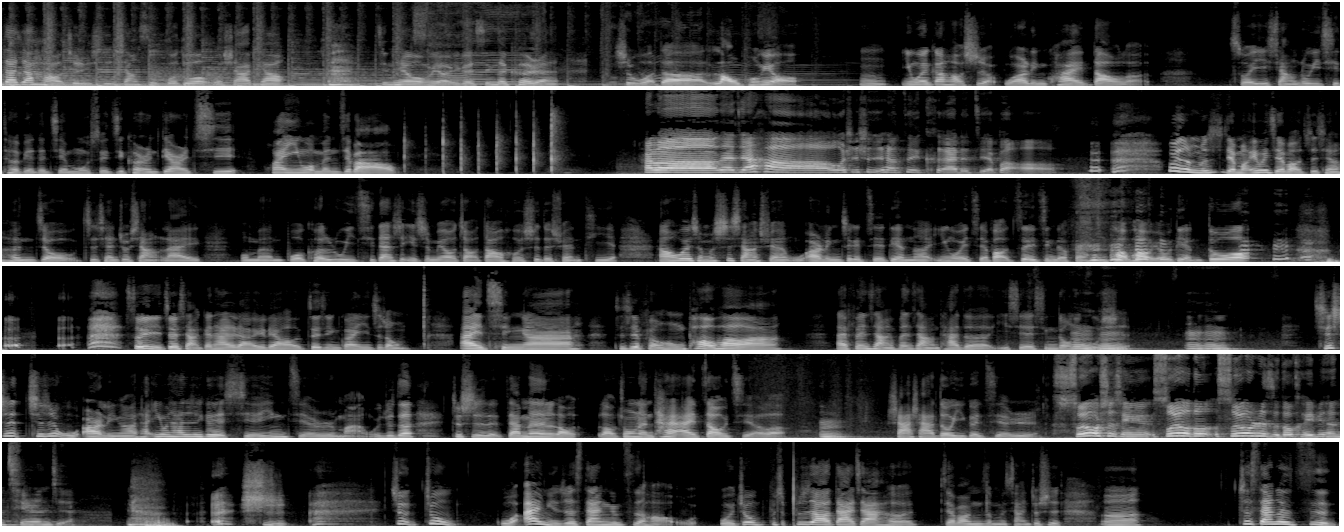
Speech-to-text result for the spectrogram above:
大家好，这里是相似过多，我是阿飘。今天我们有一个新的客人，是我的老朋友。嗯，因为刚好是五二零快到了，所以想录一期特别的节目，随机客人第二期，欢迎我们杰宝。Hello，大家好，我是世界上最可爱的杰宝。为什么是杰宝？因为杰宝之前很久之前就想来我们播客录一期，但是一直没有找到合适的选题。然后为什么是想选五二零这个节点呢？因为杰宝最近的粉红泡泡有点多，所以就想跟他聊一聊最近关于这种爱情啊，这些粉红泡泡啊，来分享分享他的一些心动的故事。嗯嗯，其实其实五二零啊，它因为它是一个谐音节日嘛，我觉得就是咱们老老中人太爱造节了，嗯，啥啥都一个节日。所有事情，所有都，所有日子都可以变成情人节。是，就就我爱你这三个字哈，我我就不知不知道大家和杰宝你怎么想，就是嗯、这三个字。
